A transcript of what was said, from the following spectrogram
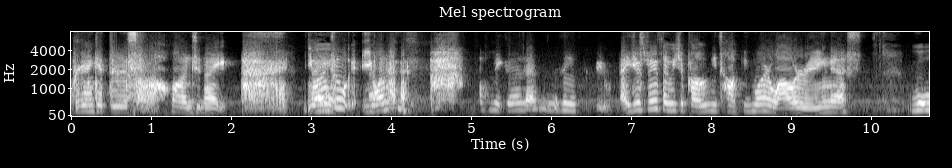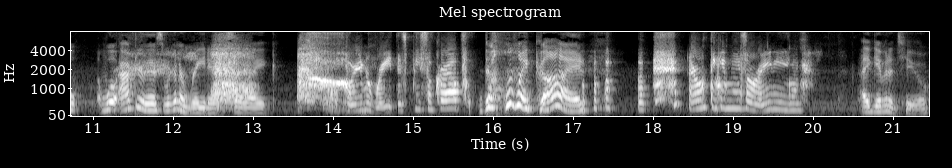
We're gonna get through this one tonight. You want to? You want to? Oh my god! I'm I just realized that we should probably be talking more while we're reading this. Well, well, after this we're gonna rate it. So like, We're gonna rate this piece of crap. oh my god, I don't think it needs a rating. I give it a two.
